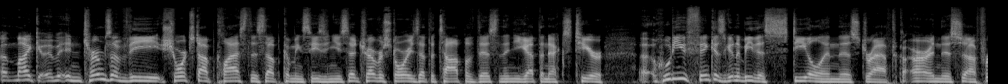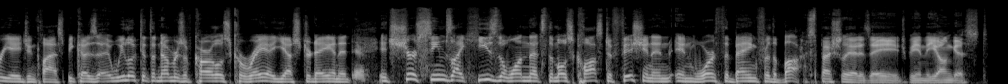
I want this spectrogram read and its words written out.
Uh, Mike, in terms of the shortstop class this upcoming season, you said Trevor Story's at the top of this, and then you got the next tier. Uh, who do you think is going to be the steal in this draft or in this uh, free agent class? Because uh, we looked at the numbers of Carlos Correa yesterday, and it yeah. it sure seems like he's the one that's the most cost efficient and, and worth the bang for the buck, especially at his age, being the youngest.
